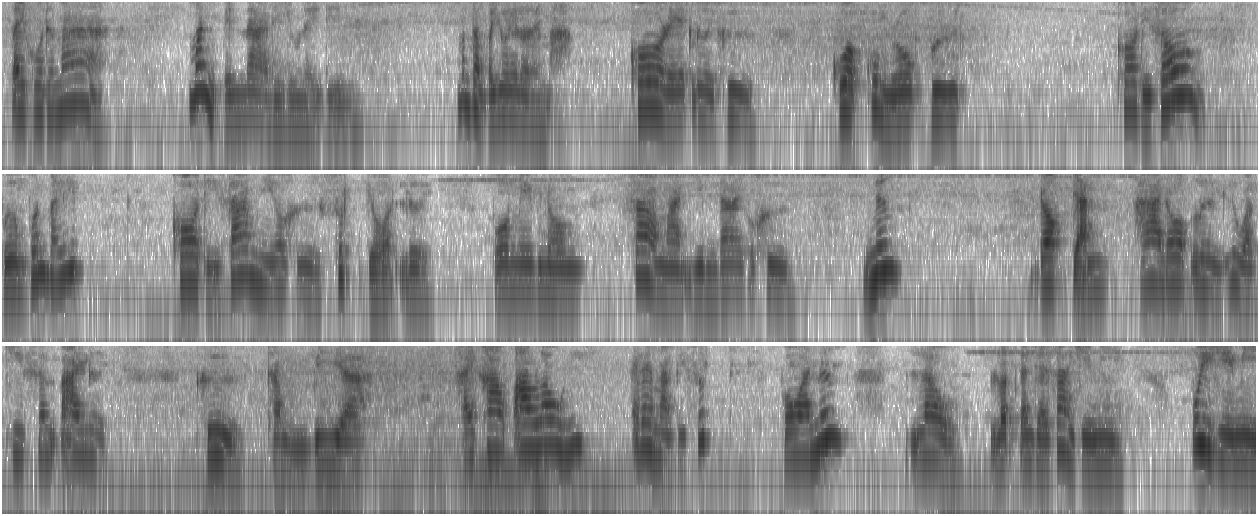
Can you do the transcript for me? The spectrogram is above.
ไตโคเดมา มันเป็นราดีอยู่ในดิน มันทำประโยชน์ให้เราได้มากข้อแรกเลยคือ ควบคุมโรคพืช ข้อที่สองเพิ่มผลผลิต ข้อที่สามนี่ก็คือสุดยอดเลยพ่อแม่พี่น้องสามารถยิ้มได้ก็คือหนึ่งดอกจัน ห้าดอกเลย หรือว่าขีดเส้นใต้เลย คือทำเบียร์ให้ข้าวเปล่าเล่านี่ให้ได้มากที่สุด เพราะว่าหนึ่งเราลดการใช้สารเคมี ปุ๋ยเคมี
